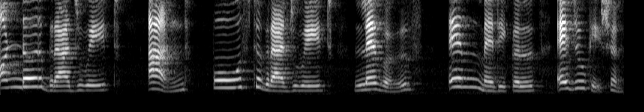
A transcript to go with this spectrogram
undergraduate and postgraduate levels in medical education.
